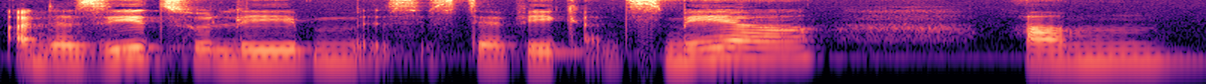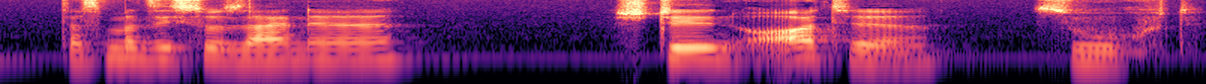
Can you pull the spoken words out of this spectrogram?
an der See zu leben, ist es der Weg ans Meer. Ähm, dass man sich so seine stillen Orte sucht,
